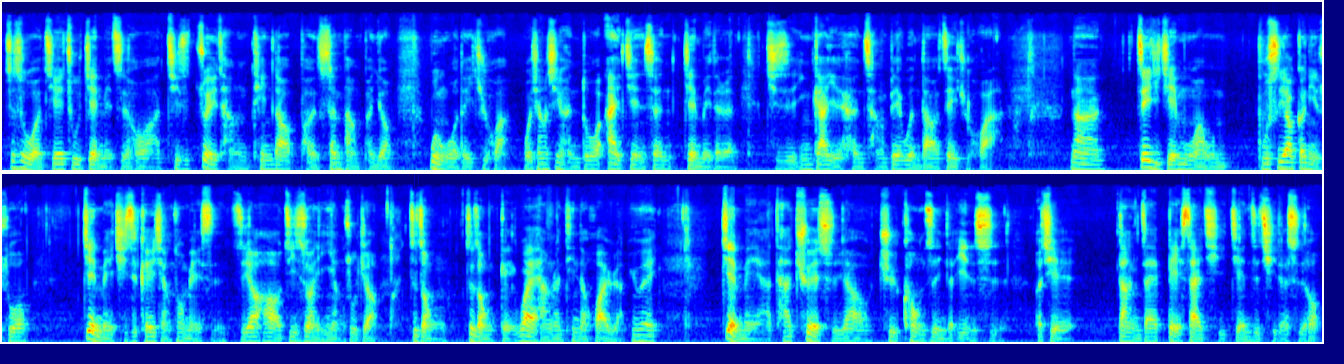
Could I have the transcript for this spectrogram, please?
这是我接触健美之后啊，其实最常听到朋身旁朋友问我的一句话。我相信很多爱健身健美的人，其实应该也很常被问到这句话。那这一集节目啊，我们不是要跟你说健美其实可以享受美食，只要好好计算营养素就好。这种这种给外行人听的话语啊，因为健美啊，它确实要去控制你的饮食，而且。当你在备赛期、减脂期的时候，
